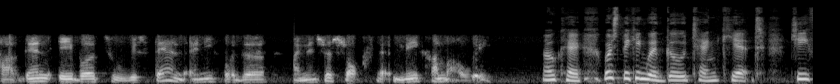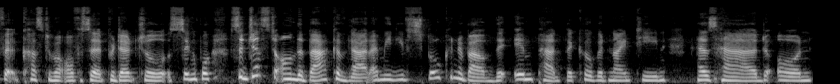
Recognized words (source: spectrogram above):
are then able to withstand any further financial shocks that may come our way. Okay, we're speaking with Goh Teng Kiat, Chief Customer Officer at Prudential Singapore. So, just on the back of that, I mean, you've spoken about the impact that COVID 19 has had on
